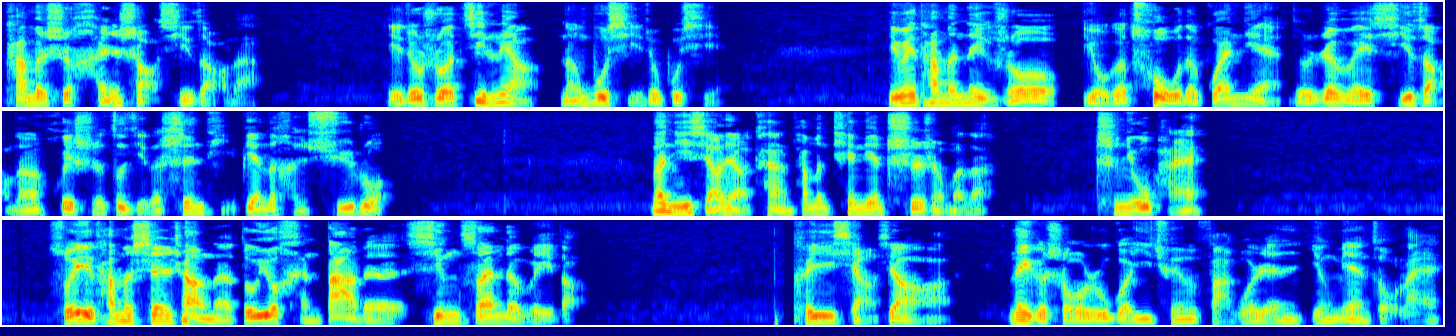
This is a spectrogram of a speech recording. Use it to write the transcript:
他们是很少洗澡的，也就是说，尽量能不洗就不洗。因为他们那个时候有个错误的观念，就是认为洗澡呢会使自己的身体变得很虚弱。那你想想看，他们天天吃什么呢？吃牛排，所以他们身上呢都有很大的腥膻的味道。可以想象啊，那个时候如果一群法国人迎面走来，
